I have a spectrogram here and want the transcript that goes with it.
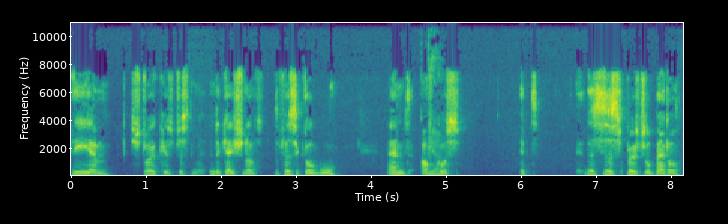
the um, stroke is just an indication of the physical war. And of Yeah. course, it this is a spiritual battle,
